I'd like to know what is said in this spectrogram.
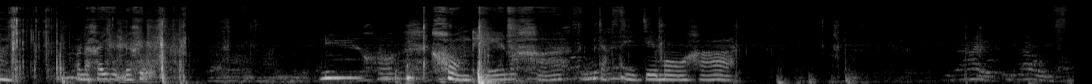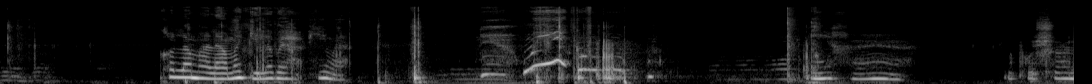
ำเอานะคะหยิบเลยคือนี่ค่ะของแท้นะคะซื้อมาจาก CJ m a l l ค่ะ คนเรามาแล้วเมื่อกี้เราไปหาพี่มานี่ค่ะแล้วโพชั่น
